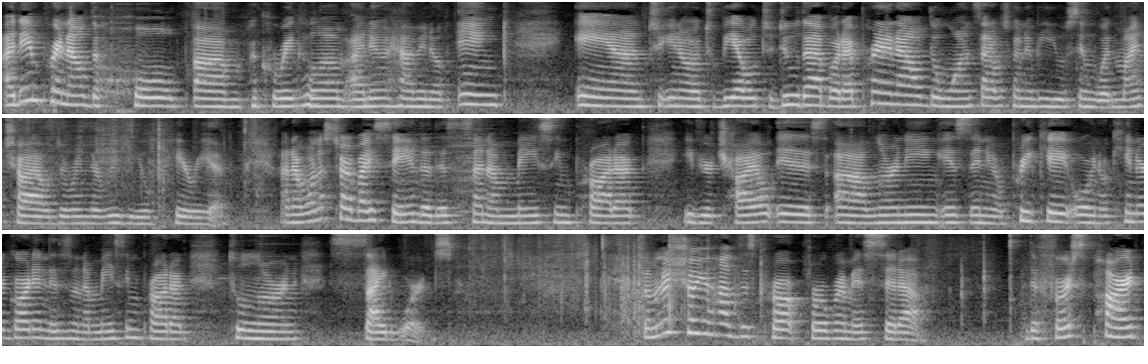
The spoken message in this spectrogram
I didn't print out the whole um, curriculum. I didn't have enough ink and to you know to be able to do that but i printed out the ones that i was going to be using with my child during the review period. And i want to start by saying that this is an amazing product. If your child is uh, learning is in your pre-k or in your kindergarten this is an amazing product to learn sight words so i'm going to show you how this pro program is set up the first part,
